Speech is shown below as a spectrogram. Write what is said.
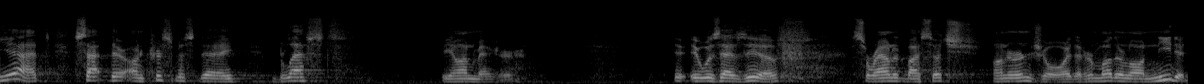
yet sat there on Christmas Day blessed beyond measure. It, it was as if, surrounded by such unearned joy that her mother in law needed,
